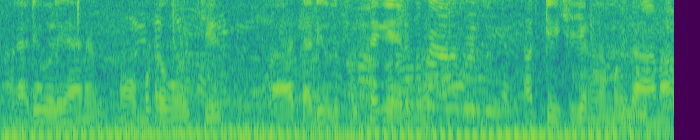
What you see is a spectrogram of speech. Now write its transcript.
നല്ല അടിപൊളിയാണ് നോമ്പൊക്കെ മുറിച്ച് ഭാഗത്ത് അടിപൊളി ഫുഡൊക്കെ ആയിരുന്നു മറ്റു വിശേഷങ്ങൾ നമുക്ക് കാണാം.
